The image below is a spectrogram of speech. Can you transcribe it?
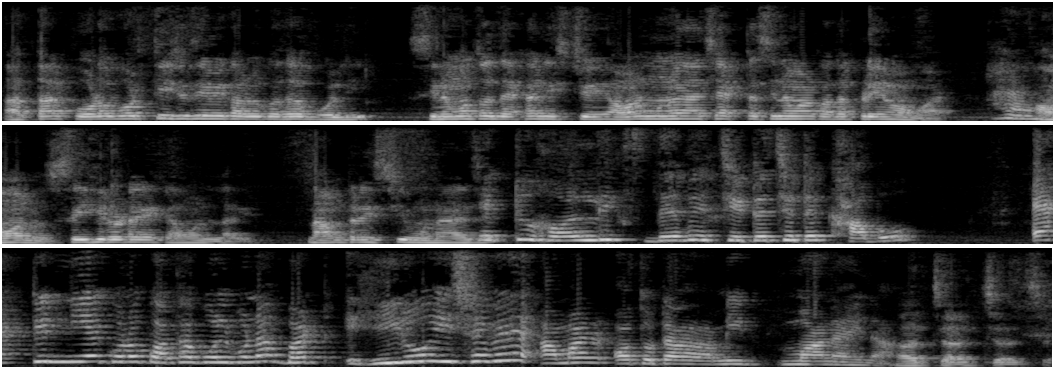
আর তার পরবর্তী যদি আমি কারোর কথা বলি সিনেমা তো দেখা নিশ্চয়ই আমার মনে আছে একটা সিনেমার কথা প্রেম আমার হ্যাঁ। অমানুষ সেই হিরোটাকে কেমন লাগে? নামটা নিশ্চয়ই মনে আছে একটু হরলিক্স দেবে চেটে চেটে খাব। অ্যাক্টিং নিয়ে কোনো কথা বলব না বাট হিরো হিসেবে আমার অতটা আমি মানাই না। আচ্ছা আচ্ছা আচ্ছা।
